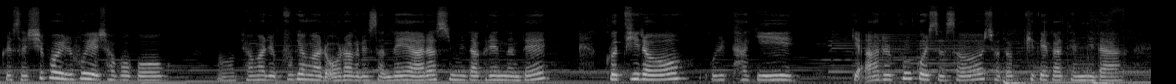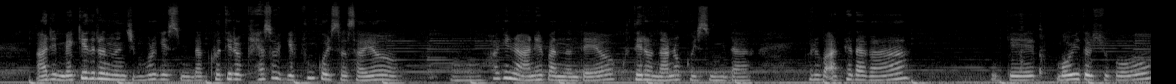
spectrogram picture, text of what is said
그래서 15일 후에 저보고 어, 병아리 구경하러 오라 그래서 네 알았습니다 그랬는데 그 뒤로 우리 닭이 알을 품고 있어서 저도 기대가 됩니다. 알이 몇 개 들었는지 모르겠습니다. 그 뒤로 계속 이렇게 품고 있어서요. 어, 확인을 안 해봤는데요. 그대로 나놓고 있습니다. 그리고 앞에다가 이렇게 모이도 주고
